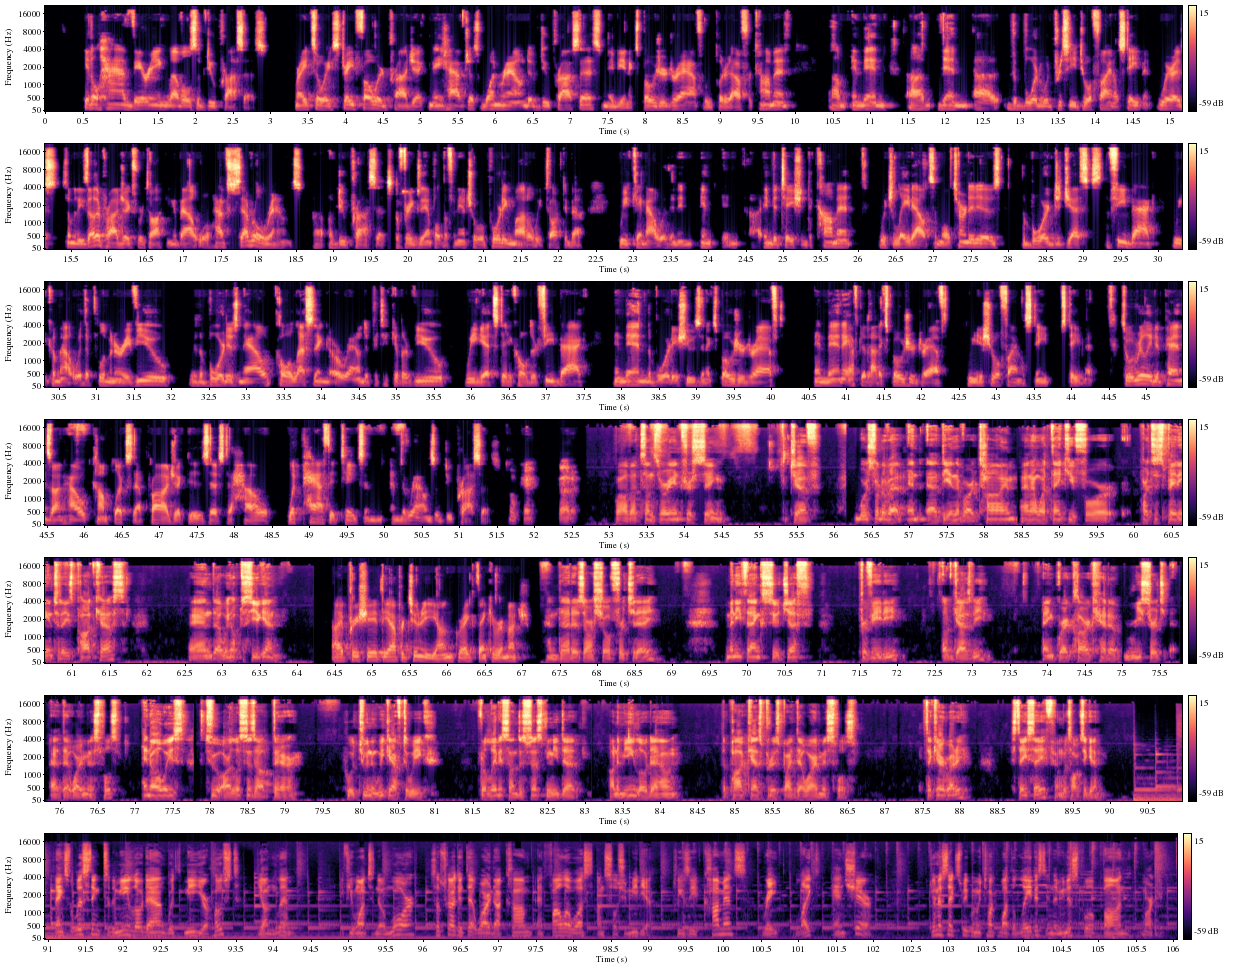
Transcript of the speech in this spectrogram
it'll have varying levels of due process right? So a straightforward project may have just one round of due process, maybe an exposure draft. We put it out for comment. Um, and then, um, then uh, the board would proceed to a final statement. Whereas some of these other projects we're talking about will have several rounds uh, of due process. So, for example, the financial reporting model we talked about, we came out with an in, in, in, uh, invitation to comment, which laid out some alternatives. The board digests the feedback. We come out with a preliminary view where the board is now coalescing around a particular view. We get stakeholder feedback, and then the board issues an exposure draft. And then after that exposure draft, we issue a final state statement. So it really depends on how complex that project is as to how what path it takes and, and the rounds of due process. Okay, got it. Wow, that sounds very interesting, Jeff. We're sort of at end, at the end of our time, and I want to thank you for participating in today's podcast and uh, we hope to see you again. I appreciate the opportunity, Yong. Greg, thank you very much. And that is our show for today. Many thanks to Jeff Previdi of GASB and Greg Clark, head of research at That Debtwire Municipals. And always to our listeners out there who tune in week after week for the latest on distressed muni debt on a Muni Lowdown, the podcast produced by Debtwire Municipals. Take care, everybody. Stay safe, and we'll talk to you again. Thanks for listening to the Muni Lowdown with me, your host, Yong Lim. If you want to know more, subscribe to debtwire.com and follow us on social media. Please leave comments, rate, like, and share. Join us next week when we talk about the latest in the municipal bond market.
